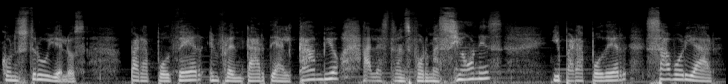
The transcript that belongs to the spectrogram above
Construyelos para poder enfrentarte al cambio, a las transformaciones y para poder saborear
